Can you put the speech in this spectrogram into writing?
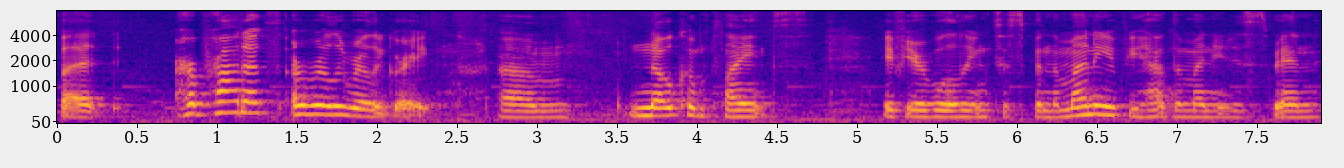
But her products are really really great. Um, no complaints. If you're willing to spend the money if you have the money to spend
